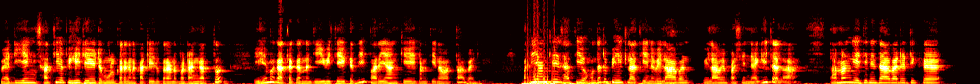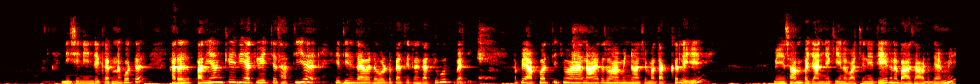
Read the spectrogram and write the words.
වැඩියෙන් සතිය පිහිටීමට මුල් කරගෙන කටයුතු කරන්න පටන් ගත්තොත් එහෙම ගත කරන ජීවිතයකදී පරියන්කේ ගන්න තියෙන අවස්ථා වැඩි වෙනවා. පරියන්කේ සතිය හොඳට පිහිටලා තියෙන වෙලාවෙන් වෙලාවෙන් පස්සේ නැගිටලා තමන්ගේ එදිනෙදා වැඩ ටික නිසිනින්ද කරනකොට අර පරියංකේදී ඇතිවෙච්ච සතිය එදිනදා වැඩ වලට පැතිරෙන ගතියකුත් වැඩි. අපි අපවත්තිච නායක ස්වාමීන් වහන්සේ මතක් කළේ මේ සම්පජඤ්ඤ කියන වචනේ තේරෙන භාෂාවට දැම්මේ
